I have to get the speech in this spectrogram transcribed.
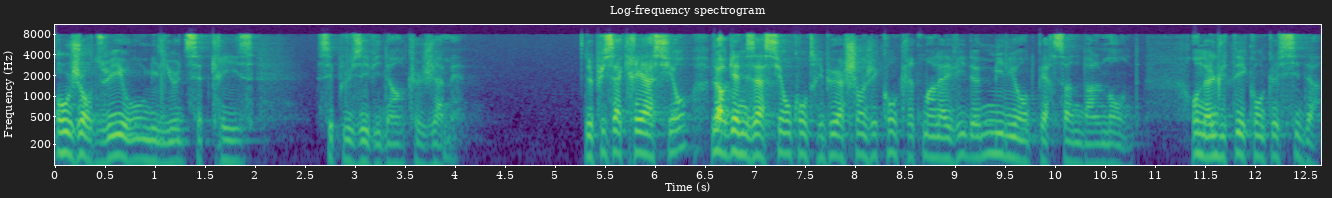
Aujourd'hui, au milieu de cette crise, c'est plus évident que jamais. Depuis sa création, l'organisation contribue à changer concrètement la vie de millions de personnes dans le monde. On a lutté contre le sida,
